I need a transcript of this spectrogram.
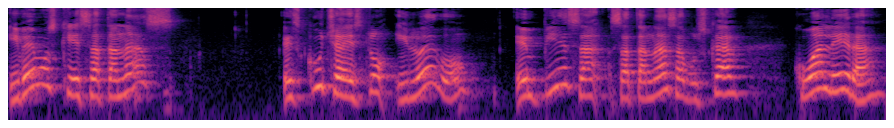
Y vemos que Satanás escucha esto y luego empieza Satanás a buscar cuál era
